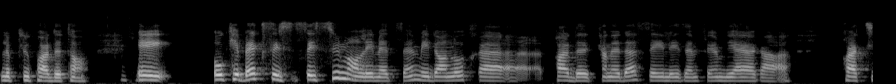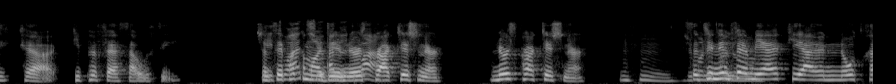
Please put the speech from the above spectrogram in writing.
la plupart du temps. Et au Québec, c'est seulement les médecins, mais dans l'autre euh, part du Canada, c'est les infirmières euh, pratiques euh, qui peuvent faire ça aussi. Je ne sais pas comment dire nurse practitioner. Nurse practitioner. Mm-hmm. C'est une infirmière qui a un autre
